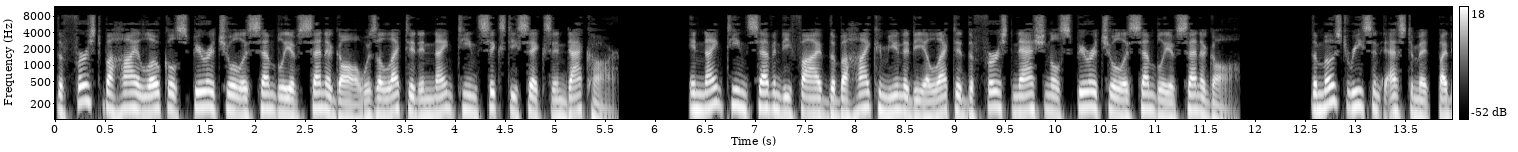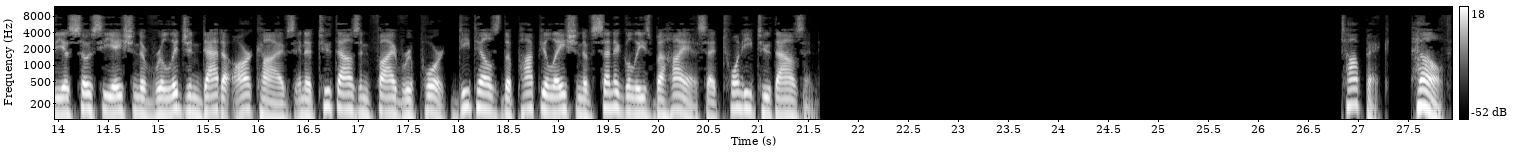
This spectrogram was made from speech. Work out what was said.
The first Baha'i local spiritual assembly of Senegal was elected in 1966 in Dakar. In 1975 the Baha'i community elected the first National Spiritual Assembly of Senegal. The most recent estimate, by the Association of Religion Data Archives in a 2005 report details the population of Senegalese Baha'is at 22,000. Topic: Health.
